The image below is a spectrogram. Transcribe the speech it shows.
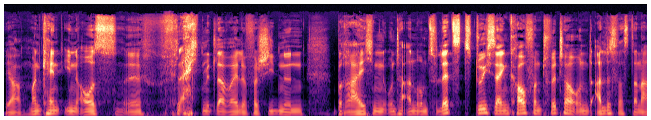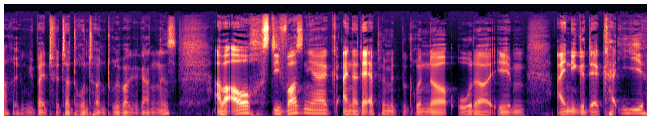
ja, man kennt ihn aus äh, vielleicht mittlerweile verschiedenen Bereichen, unter anderem zuletzt durch seinen Kauf von Twitter und alles, was danach irgendwie bei Twitter drunter und drüber gegangen ist. Aber auch Steve Wozniak, einer der Apple-Mitbegründer oder eben einige der KI-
